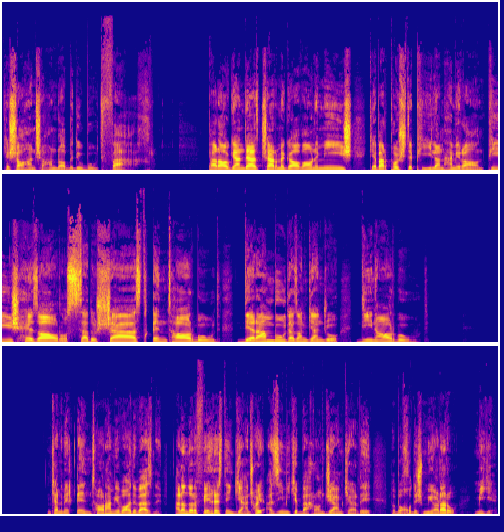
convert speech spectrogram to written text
که شاهنشاهان را بدو بود فخر. پراگنده از چرم گاوان میش که بر پشت پیلان همی راند پیش هزار و صد و شست قنتار بود درم بود از آن گنج و دینار بود. این کلمه قنتار هم یه واحد وزنه. الان داره فهرست این گنج های عظیمی که بهرام جمع کرده و با خودش میاره رو میگه.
